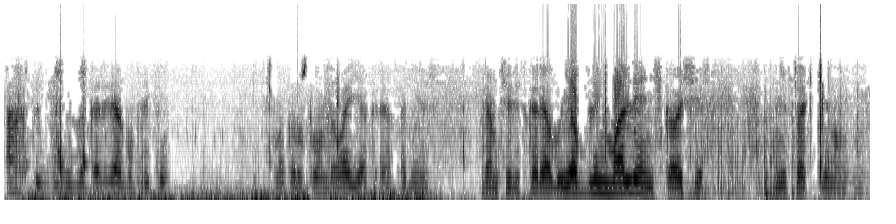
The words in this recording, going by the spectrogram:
Ах ты, блин, за корягу, прикинь. Ну-ка, Руслан, давай якоря поднимешь. Прям через корягу. Я, блин, маленечко вообще не так кинул, блин.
